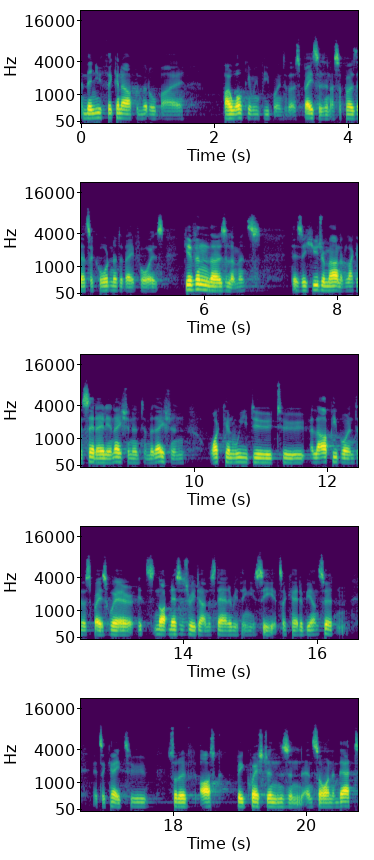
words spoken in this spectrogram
And then you thicken out the middle by, by welcoming people into those spaces. And I suppose that's a coordinate of A4 is, given those limits, there's a huge amount of, like I said, alienation, intimidation, what can we do to allow people into a space where it's not necessary to understand everything you see? It's okay to be uncertain. It's okay to sort of ask big questions and, and so on. And that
